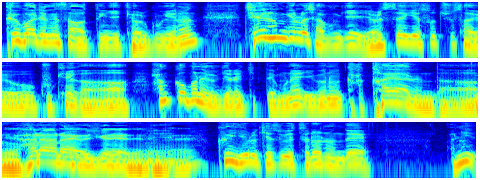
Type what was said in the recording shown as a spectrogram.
그 과정에서 나왔던 게 결국에는 제일 흠결로 잡은 게 13개 소추 사유 국회가 한꺼번에 의결했기 때문에 이거는 각하해야 된다. 네, 하나하나 의견해야 되는데. 그 이유를 계속해서 들었는데 아니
